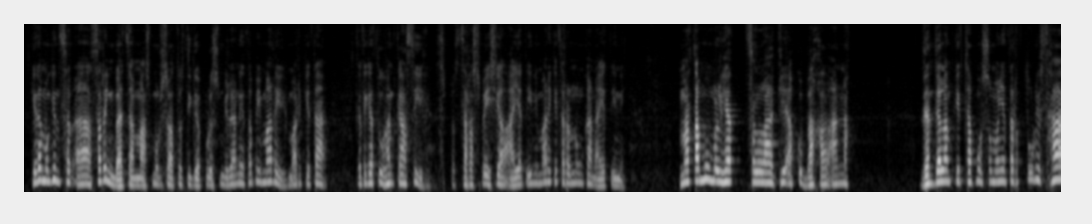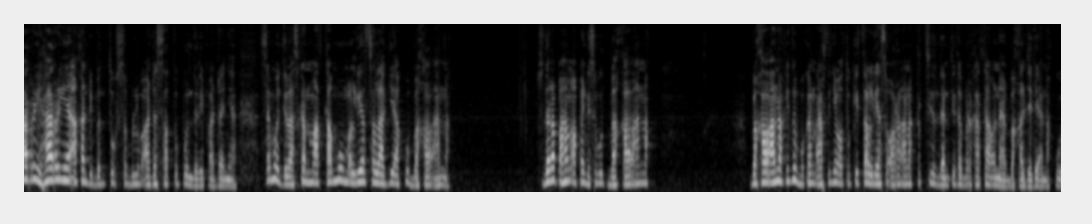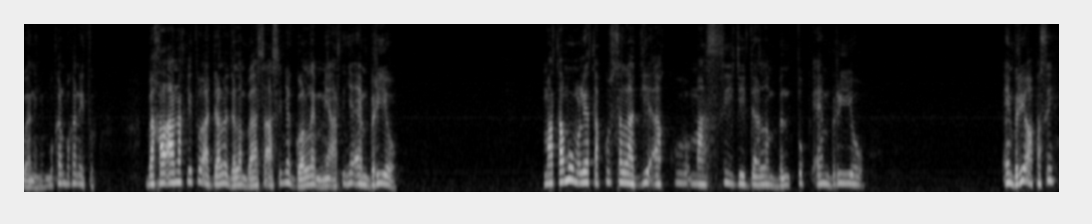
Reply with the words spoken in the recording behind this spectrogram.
Kita mungkin uh, sering baca Mazmur 139 ini, tapi mari, mari kita ketika Tuhan kasih secara spesial ayat ini, mari kita renungkan ayat ini. Matamu melihat selagi aku bakal anak, dan dalam kitabmu semuanya tertulis hari-hari yang akan dibentuk sebelum ada satupun daripadanya. Saya mau jelaskan matamu melihat selagi aku bakal anak. Saudara paham apa yang disebut bakal anak? Bakal anak itu bukan artinya waktu kita lihat seorang anak kecil dan kita berkata, oh, nah bakal jadi anak gua nih. Bukan, bukan itu. Bakal anak itu adalah dalam bahasa aslinya golem, ya artinya embrio. Matamu melihat aku selagi aku masih di dalam bentuk embrio. Embrio apa sih?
